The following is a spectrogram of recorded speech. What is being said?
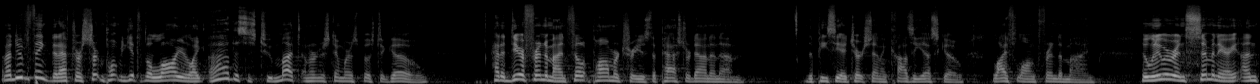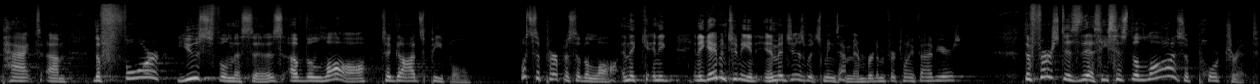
And I do think that after a certain point, we get to the law, you're like, oh, this is too much. I don't understand where I'm supposed to go. I had a dear friend of mine, Philip Palmertree, is the pastor down in um, the PCA church down in Kosciusko, lifelong friend of mine, who, when we were in seminary, unpacked um, the four usefulnesses of the law to God's people. What's the purpose of the law? And, the, and, he, and he gave them to me in images, which means I remembered them for 25 years. The first is this He says, the law is a portrait.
